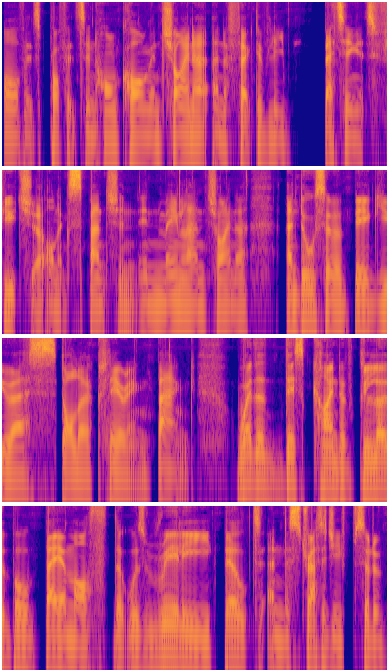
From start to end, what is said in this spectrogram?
of its profits in Hong Kong and China and effectively betting its future on expansion in mainland China and also a big US dollar clearing bank. Whether this kind of global behemoth that was really built and the strategy sort of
